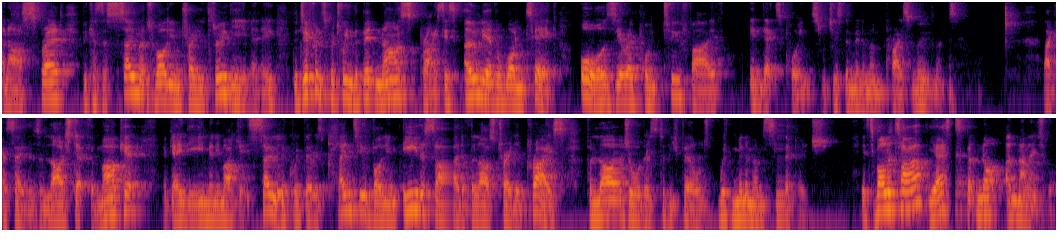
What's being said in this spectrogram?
and ask spread because there's so much volume traded through the E-mini, the difference between the bid and ask price is only ever one tick or 0.25 index points, which is the minimum price movement. Like I say, there's a large depth of market. Again, the E-mini market is so liquid, there is plenty of volume either side of the last traded price for large orders to be filled with minimum slippage. It's volatile, yes, but not unmanageable.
